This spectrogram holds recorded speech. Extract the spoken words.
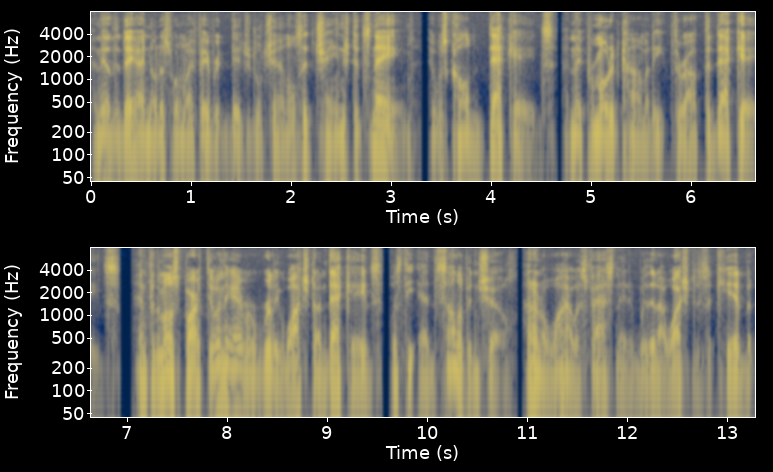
And the other day I noticed one of my favorite digital channels had changed its name. It was called Decades, and they promoted comedy throughout the decades. And for the most part, the only thing I ever really watched on Decades was the Ed Sullivan Show. I don't know why I was fascinated with it. I watched it as a kid, but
